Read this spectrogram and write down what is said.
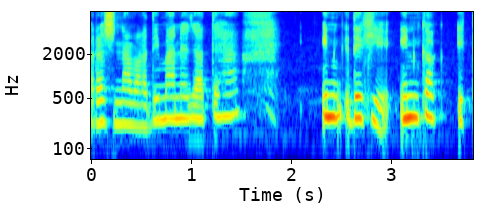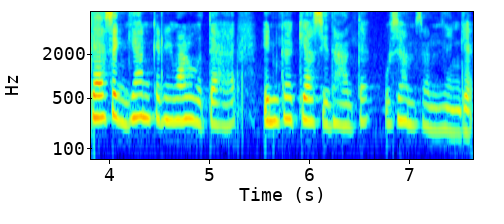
रचनावादी माने जाते हैं। इन, देखिए, इनका कैसे ज्ञान का निर्माण होता है, इनका क्या सिद्धांत है, उसे हम समझेंगे।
